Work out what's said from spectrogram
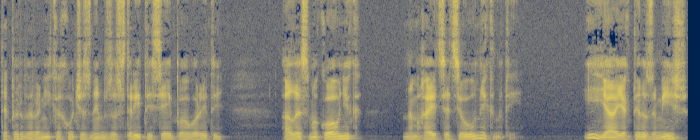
Тепер Вероніка хоче з ним зустрітися і поговорити, але смоковник намагається цього уникнути. І я, як ти розумієш,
